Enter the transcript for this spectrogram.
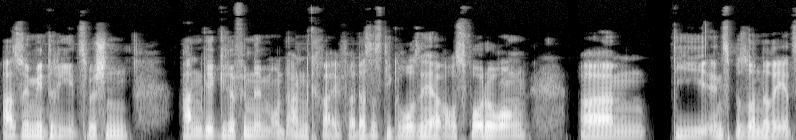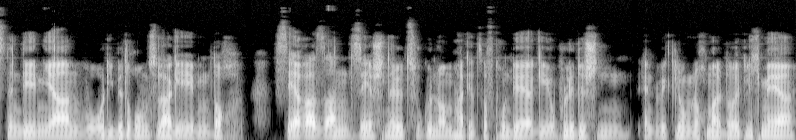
Asymmetrie zwischen Angegriffenem und Angreifer, das ist die große Herausforderung, ähm, die insbesondere jetzt in den Jahren, wo die Bedrohungslage eben doch sehr rasant, sehr schnell zugenommen hat, jetzt aufgrund der geopolitischen Entwicklung nochmal deutlich mehr,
